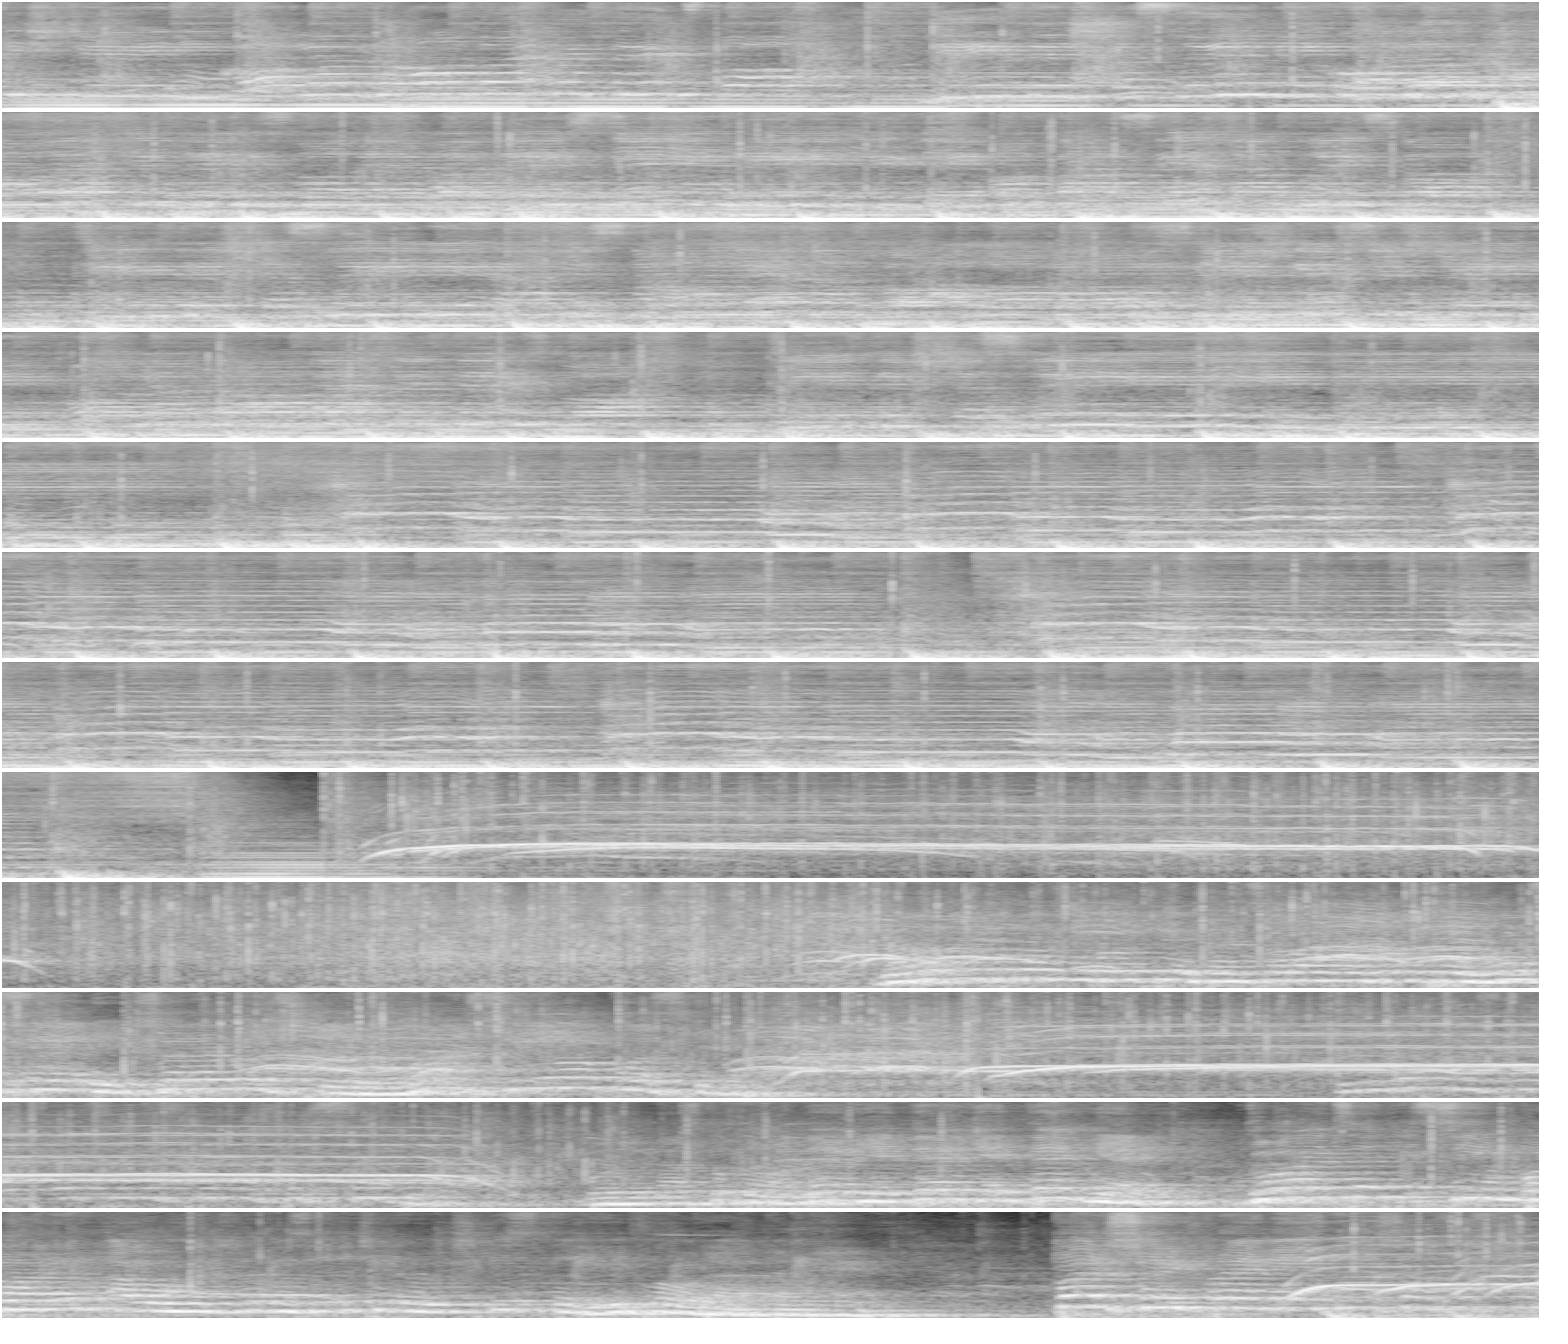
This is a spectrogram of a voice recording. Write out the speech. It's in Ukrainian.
всі щирі кола. Народний художній колектив танцювальної групи «Веселі Черевички». Ваші оплески. І вас, оплески наших суддів. Буде наступного 9, 9, 9, 27 балів, а отже, «Веселі Черевички» стають лауреатами. Першої премії нашого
